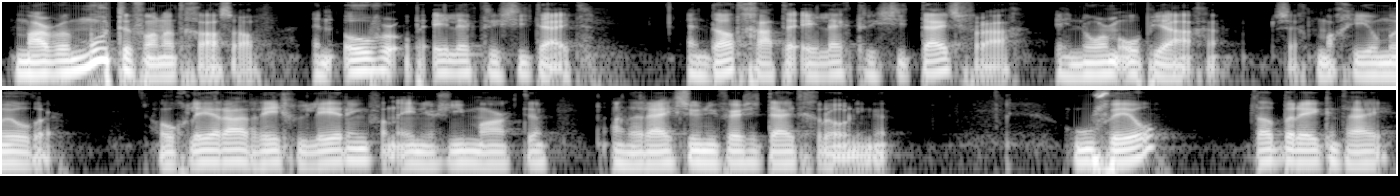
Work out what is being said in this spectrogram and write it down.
Maar we moeten van het gas af en over op elektriciteit. En dat gaat de elektriciteitsvraag enorm opjagen, zegt Machiel Mulder, hoogleraar regulering van energiemarkten aan de Rijksuniversiteit Groningen. Hoeveel? Dat berekent hij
